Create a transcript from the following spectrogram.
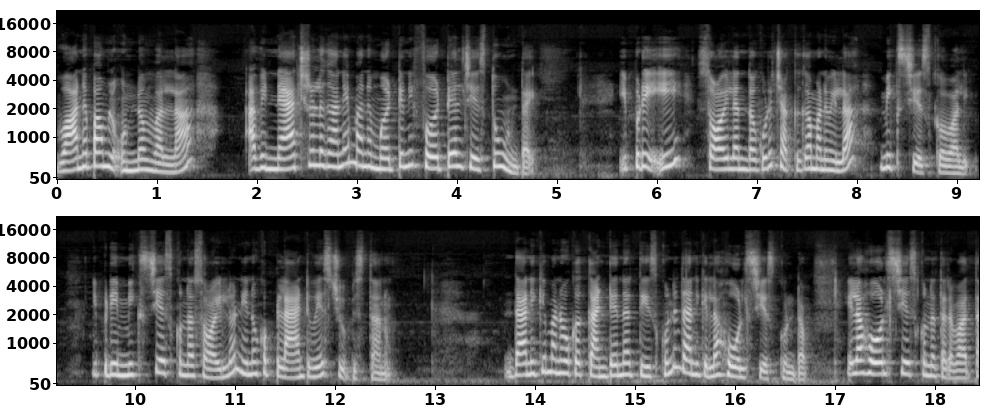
వానపాములు ఉండడం వల్ల అవి న్యాచురల్గానే మన మట్టిని ఫర్టైల్ చేస్తూ ఉంటాయి. ఇప్పుడు ఈ సాయిల్ అంతా కూడా చక్కగా మనం ఇలా మిక్స్ చేసుకోవాలి. ఇప్పుడు ఈ మిక్స్ చేసుకున్న సాయిల్లో నేను ఒక ప్లాంట్ వేసి చూపిస్తాను. దానికి మనం ఒక కంటైనర్ తీసుకుని దానికి ఇలా హోల్స్ చేసుకుంటాం. ఇలా హోల్స్ చేసుకున్న తర్వాత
